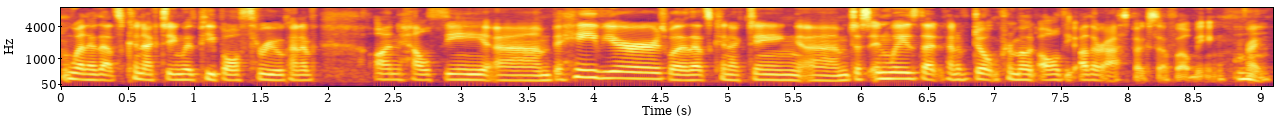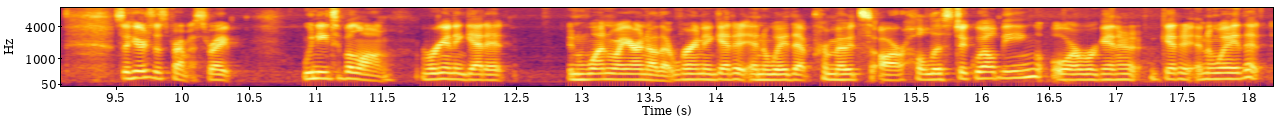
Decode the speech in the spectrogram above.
Whether that's connecting with people through kind of unhealthy um, behaviors, whether that's connecting um, just in ways that kind of don't promote all the other aspects of well being, right? So here's this premise, right? We need to belong. We're going to get it in one way or another. We're going to get it in a way that promotes our holistic well being, or we're going to get it in a way that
